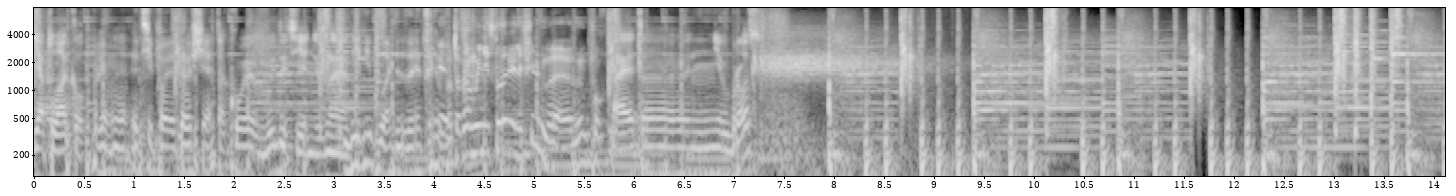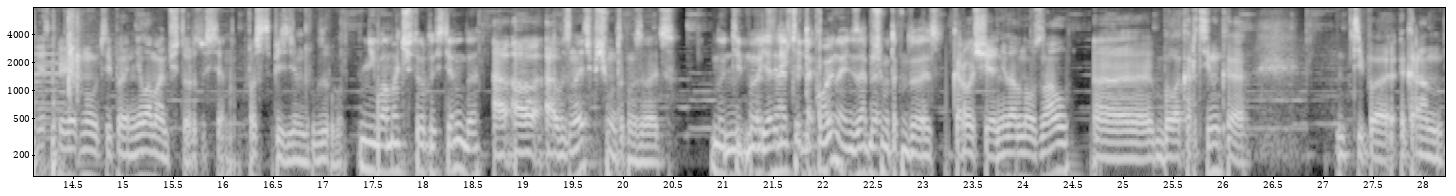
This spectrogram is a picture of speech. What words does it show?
Я плакал. Блин, э, типа это вообще... Такое выдать, я не знаю. Мне не платят за это. Ну, только мы не смотрели фильм, да, ну похуй. А это не вброс? Без привет, ну, типа, не ломаем четвертую стену, просто пиздим друг друга. Не ломать четвертую стену, да? А, а, а вы знаете, почему так называется? Ну, типа, Ну, я знаю, что это такое, но я не знаю, Да. почему так называется. Короче, я недавно узнал, э, была картинка, типа экран э,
